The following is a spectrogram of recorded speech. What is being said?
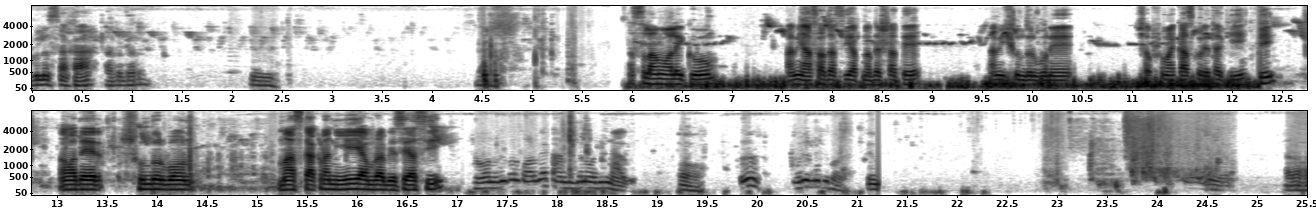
এগুলো শাখা ধরো ধরো। আসসালামু আলাইকুম। আমি আসাদ আছি আপনাদের সাথে। আমি সুন্দরবনে সবসময় কাজ করে থাকি। আমাদের সুন্দরবন মাছ কাঁকড়া নিয়েই আমরা বেঁচে আছি। ধরো।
